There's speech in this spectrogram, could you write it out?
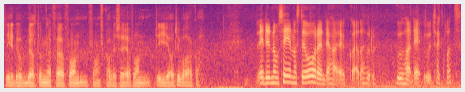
tredubbelt ungefär från, från, ska vi säga, från tio år tillbaka. Är det de senaste åren det har ökat eller hur, hur har det utvecklats?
